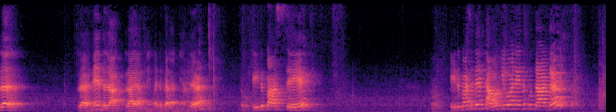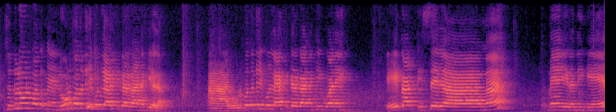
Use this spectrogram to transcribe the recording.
ල ල නේද ලා ලා යන්නේ වැඩ කරන්නේ අද. ඊට පස්සේ ඊට පස්සේ දැන් තව කිව්වා නේද පුතාට සුදු ලුණු පොත මේ ලුණු පොතට හිකුත් ලෑස්ති කරගන්න කියලා. ආ ලුණු පොතට හිකුත් ලෑස්ති කරගන්න කිව්වනේ. ඒකත් ඉස්සෙල්ලාම මේ ඉර දිගේ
